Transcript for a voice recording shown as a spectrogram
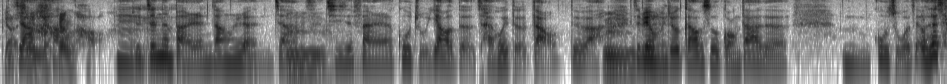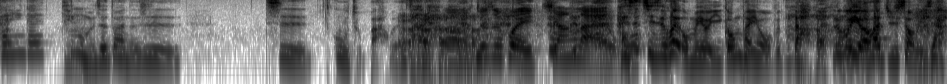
表现得更好。嗯，就真的把人当人这样子，嗯、其实反而雇主要的才会得到，对吧？嗯，这边我们就告诉广大的嗯雇主，我在我在猜，应该听我们这段的是。嗯是雇主吧，我在猜，呃，就是会将来还是其实会，我们有义工朋友，我不知道，如果有的话举手一下。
